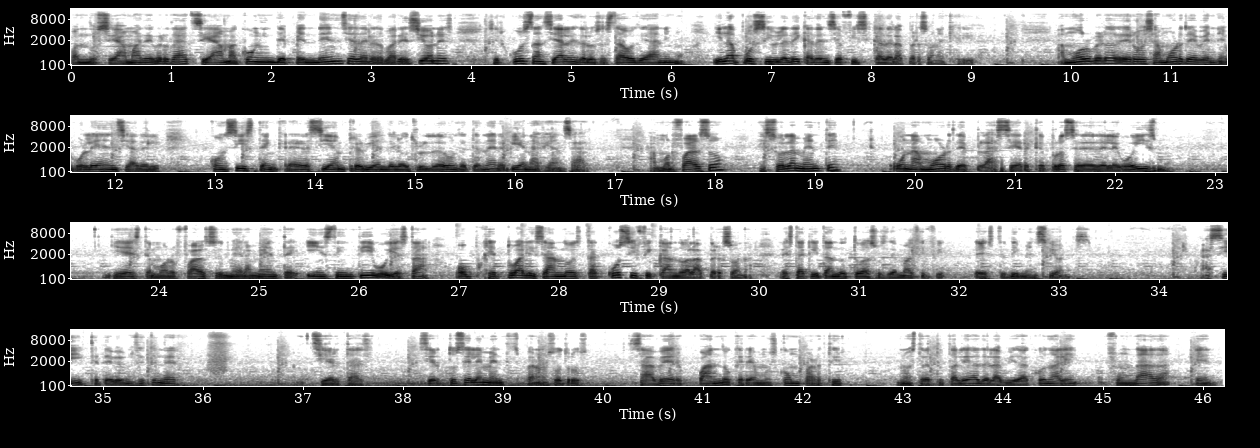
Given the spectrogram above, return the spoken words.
Cuando se ama de verdad, se ama con independencia de las variaciones circunstanciales de los estados de ánimo y la posible decadencia física de la persona querida. Amor verdadero es amor de benevolencia, del, consiste en creer siempre el bien del otro, lo debemos de tener bien afianzado. Amor falso es solamente un amor de placer que procede del egoísmo, y este amor falso es meramente instintivo y está objetualizando, está cosificando a la persona, le está quitando todas sus demás este, dimensiones. Así que debemos de tener ciertas, ciertos elementos para nosotros saber cuándo queremos compartir nuestra totalidad de la vida con alguien fundada en,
